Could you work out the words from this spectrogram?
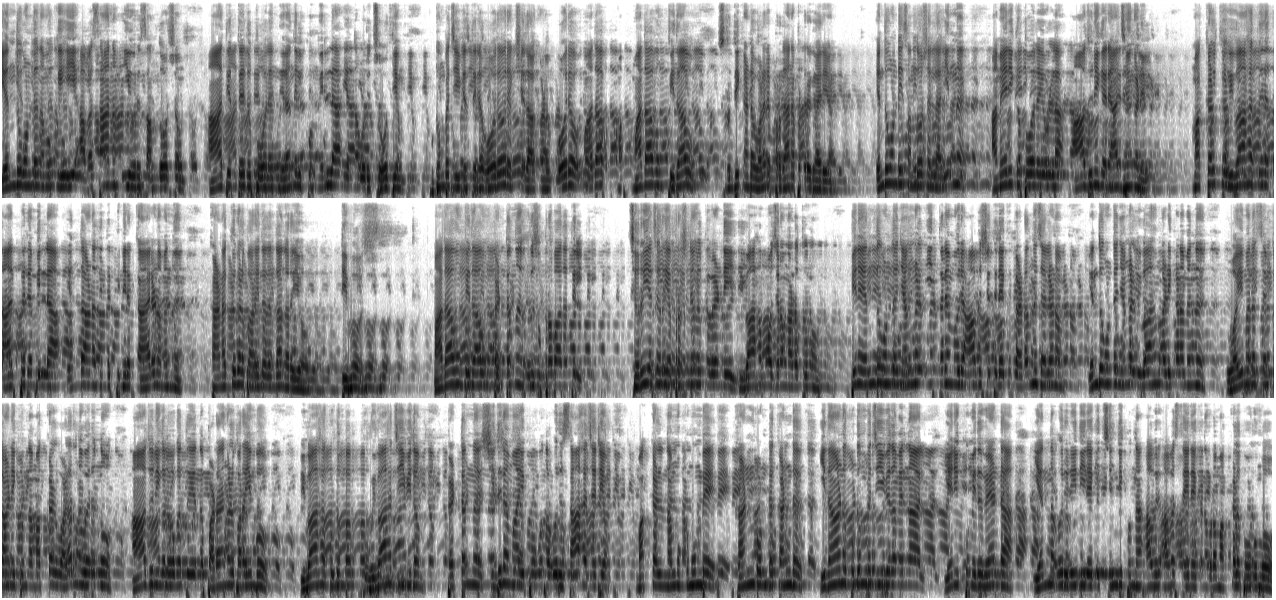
എന്തുകൊണ്ട് നമുക്ക് ഈ അവസാനം ഈ ഒരു സന്തോഷം ആദ്യത്തേതുപോലെ നിലനിൽക്കുന്നില്ല എന്ന ഒരു ചോദ്യം കുടുംബജീവിതത്തിലെ ഓരോ രക്ഷിതാക്കളും ഓരോ മാതാ മാതാവും പിതാവും ശ്രദ്ധിക്കേണ്ട വളരെ പ്രധാനപ്പെട്ട ഒരു കാര്യമാണ്. എന്തുകൊണ്ട് ഈ സന്തോഷമല്ല? ഇന്ന് അമേരിക്ക പോലെയുള്ള ആധുനിക രാജ്യങ്ങളിൽ മക്കൾക്ക് വിവാഹത്തിന് താല്പര്യമില്ല എന്താണ് അതിന്റെ പിന്നിലെ കാരണമെന്ന് കണക്കുകൾ പറയുന്നത് എന്താണെന്നറിയോ? ഡിവോഴ്സ്. മാതാവും പിതാവും പെട്ടെന്ന് ഒരു സുപ്രഭാതത്തിൽ ചെറിയ ചെറിയ പ്രശ്നങ്ങൾക്ക് വേണ്ടി വിവാഹമോചനം നടത്തുന്നു. പിന്നെ എന്തുകൊണ്ട് ഞങ്ങൾ ഇത്തരം ഒരു ആവശ്യത്തിലേക്ക് കടന്നു ചെല്ലണം? എന്തുകൊണ്ട് ഞങ്ങൾ വിവാഹം കഴിക്കണമെന്ന് വൈമനസ്യം കാണിക്കുന്ന മക്കൾ വളർന്നു വരുന്നു ആധുനിക ലോകത്ത് എന്ന് പഠനങ്ങൾ പറയുമ്പോൾ വിവാഹ കുടുംബം വിവാഹ ജീവിതം പെട്ടെന്ന് ശിഥിലമായി പോകുന്ന ഒരു സാഹചര്യം മക്കൾ നമുക്ക് മുമ്പേ കൺകൊണ്ട് കണ്ട് ഇതാണ് കുടുംബ ജീവിതം എന്നാൽ എനിക്കും ഇത് വേണ്ട എന്ന ഒരു രീതിയിലേക്ക് ചിന്തിക്കുന്ന ആ ഒരു അവസ്ഥയിലേക്ക് നമ്മുടെ മക്കൾ പോകുമ്പോൾ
